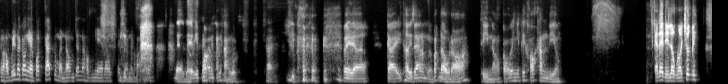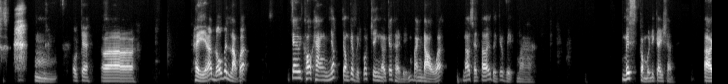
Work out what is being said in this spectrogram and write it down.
mà không biết nó có nghe podcast của mình không chắc nó không nghe đâu cái giờ này bận để để em import em nhắn thẳng luôn. À. vậy uh, cái thời gian mà bắt đầu đó thì nó có những cái khó khăn gì không? Cái này để lộc nói trước đi. Ừ, ok. Uh, thì á, đối với lộc á cái khó khăn nhất trong cái việc coaching ở cái thời điểm ban đầu á nó sẽ tới từ cái việc mà miscommunication. À,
